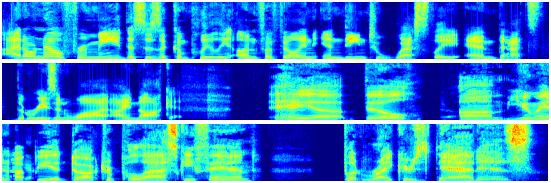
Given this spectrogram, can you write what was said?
I don't know. For me, this is a completely unfulfilling ending to Wesley, and that's the reason why I knock it. Hey, uh, Bill, um, you may not be a Dr. Pulaski fan, but Riker's dad is.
